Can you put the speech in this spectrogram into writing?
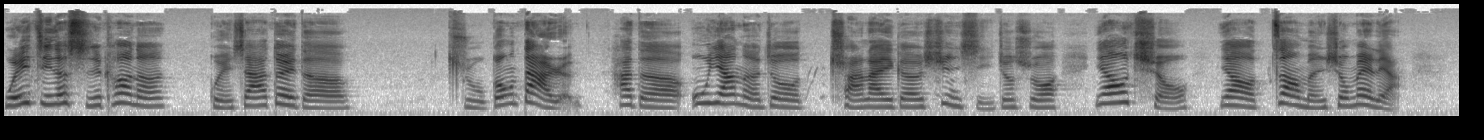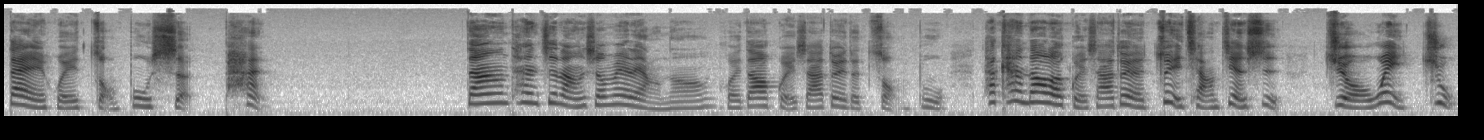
危急的时刻呢，鬼杀队的主公大人，他的乌鸦呢，就传来一个讯息，就说要求要灶门兄妹俩。带回总部审判。当炭治郎兄妹俩呢回到鬼杀队的总部，他看到了鬼杀队的最强剑士九位柱。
